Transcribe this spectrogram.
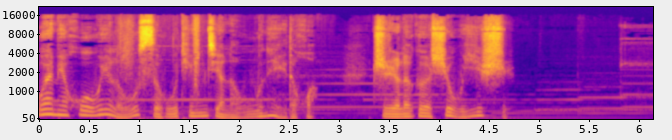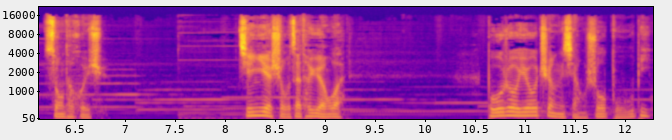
外面霍威楼似乎听见了屋内的话。指了个绣衣使，送他回去。今夜守在他院外。薄若幽正想说不必，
